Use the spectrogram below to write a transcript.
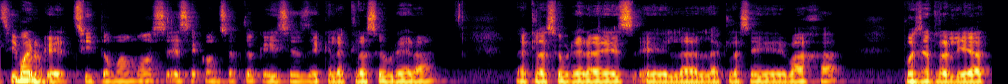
Sí, bueno, porque si tomamos ese concepto que dices de que la clase obrera, la clase obrera es eh, la, la clase baja, pues en realidad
